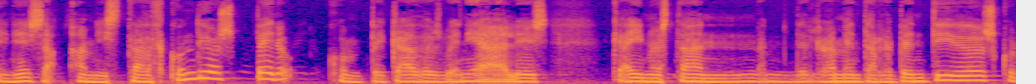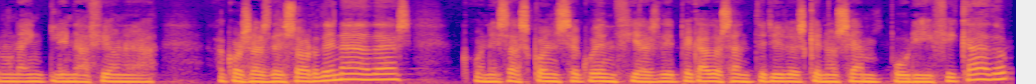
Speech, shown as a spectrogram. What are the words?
en esa amistad con Dios, pero con pecados veniales que ahí no están realmente arrepentidos, con una inclinación a, cosas desordenadas, con esas consecuencias de pecados anteriores que no se han purificado.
